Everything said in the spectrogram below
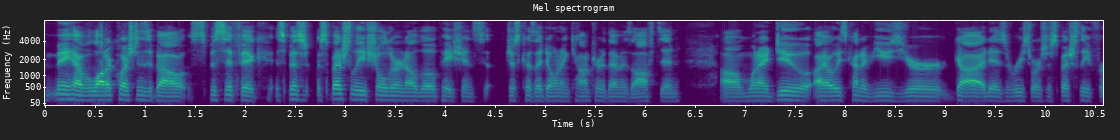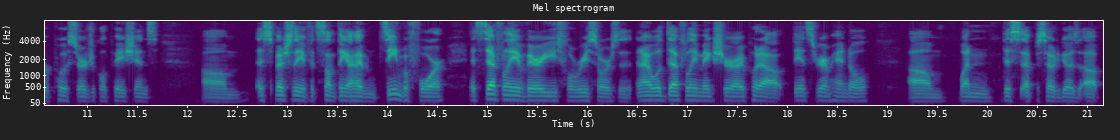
may have a lot of questions about specific, especially shoulder and elbow patients, just because I don't encounter them as often. Um, when I do, I always kind of use your guide as a resource, especially for post surgical patients. Um, especially if it's something I haven't seen before, it's definitely a very useful resource. And I will definitely make sure I put out the Instagram handle um, when this episode goes up.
